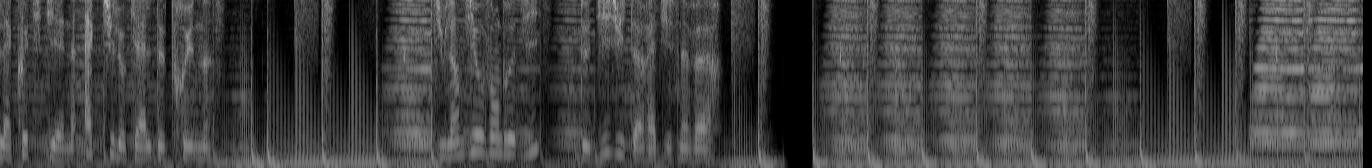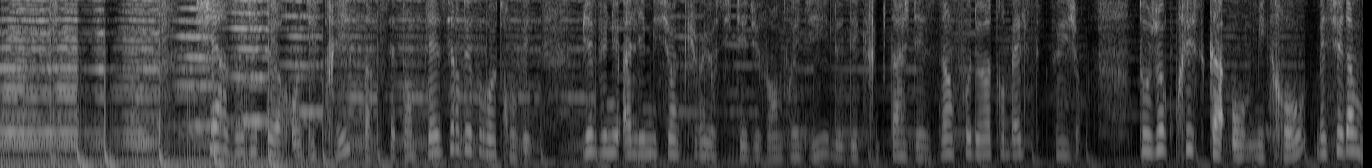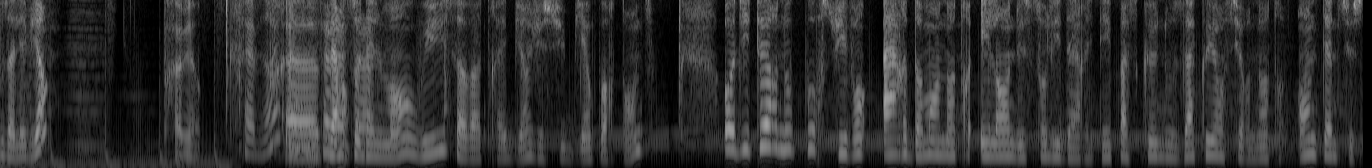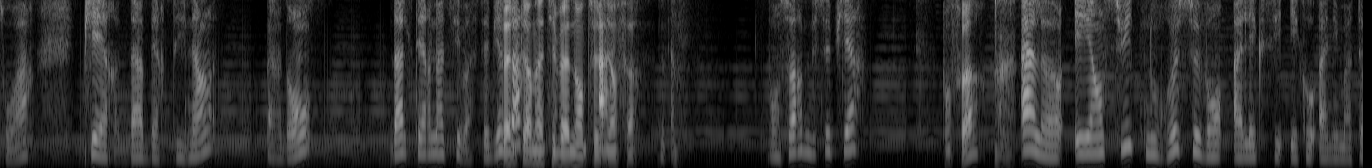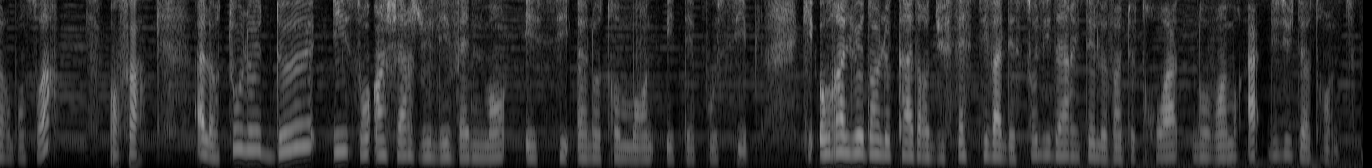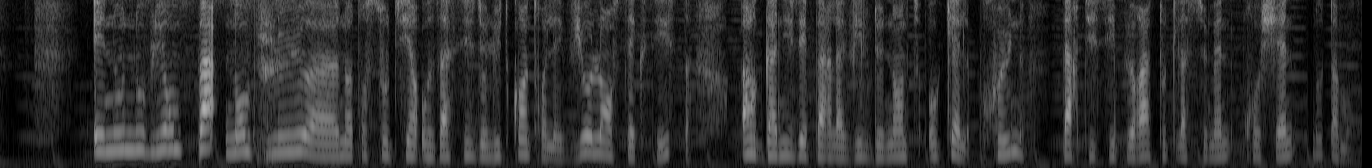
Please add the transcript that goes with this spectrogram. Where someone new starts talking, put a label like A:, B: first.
A: La quotidienne actu locale de Prune. Du lundi au vendredi, de 18h à 19h.
B: Chers auditeurs, auditrices, c'est un plaisir de vous retrouver. Bienvenue à l'émission Curiosité du vendredi, le décryptage des infos de notre belle région. Toujours Prisca au micro. Messieurs, dames, vous allez bien?
C: Très bien.
D: Très bien.
B: Euh, personnellement, oui, ça va très bien. Je suis bien portante. Auditeurs, nous poursuivons ardemment notre élan de solidarité parce que nous accueillons sur notre antenne ce soir Pierre Dabertina, pardon, d'Alternativa. C'est bien ça?
C: D'Alternativa Nantes, c'est
B: Ah.
C: bien ça.
B: Bonsoir, monsieur Pierre.
C: Bonsoir.
B: Alors, et ensuite, nous recevons Alexis, éco-animateur. Bonsoir.
C: Bonsoir.
B: Alors, tous les deux, ils sont en charge de l'événement Et si un autre monde était possible, qui aura lieu dans le cadre du Festival des Solidarités le 23 novembre à 18h30. Et nous n'oublions pas non plus euh, notre soutien aux assises de lutte contre les violences sexistes organisées par la ville de Nantes, auxquelles Prune participera toute la semaine prochaine notamment.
